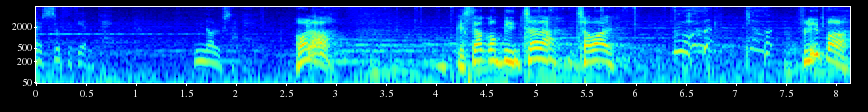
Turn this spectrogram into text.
Es suficiente. No lo sabe. ¡Hola! Que está compinchada, chaval. Flipa.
